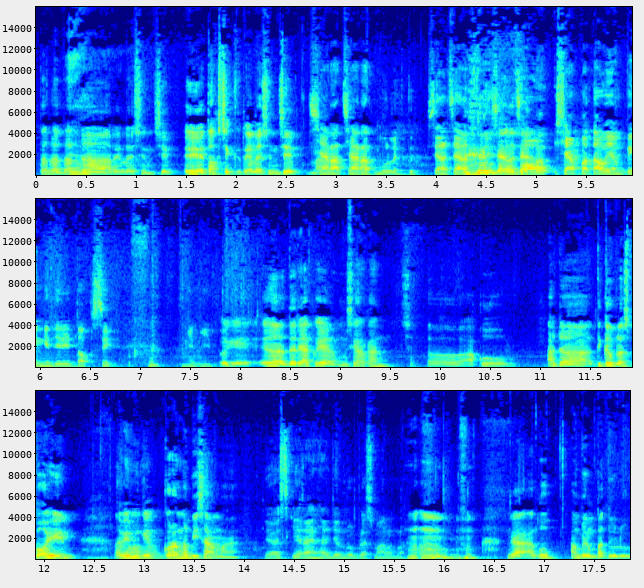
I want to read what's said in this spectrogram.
Tanda-tanda relationship, eh toxic relationship. Nah, syarat-syarat boleh tuh. Syarat-syarat tuh. Syarat-syarat. mau siapa tahu yang pengen jadi toxic. Mungkin gitu. Oke, eh, dari aku ya, misalkan eh, aku ada 13 poin, tapi mungkin kurang lebih sama. Ya sekiranya jam 12 malam lah Mm-mm. Nggak, aku ambil empat dulu.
